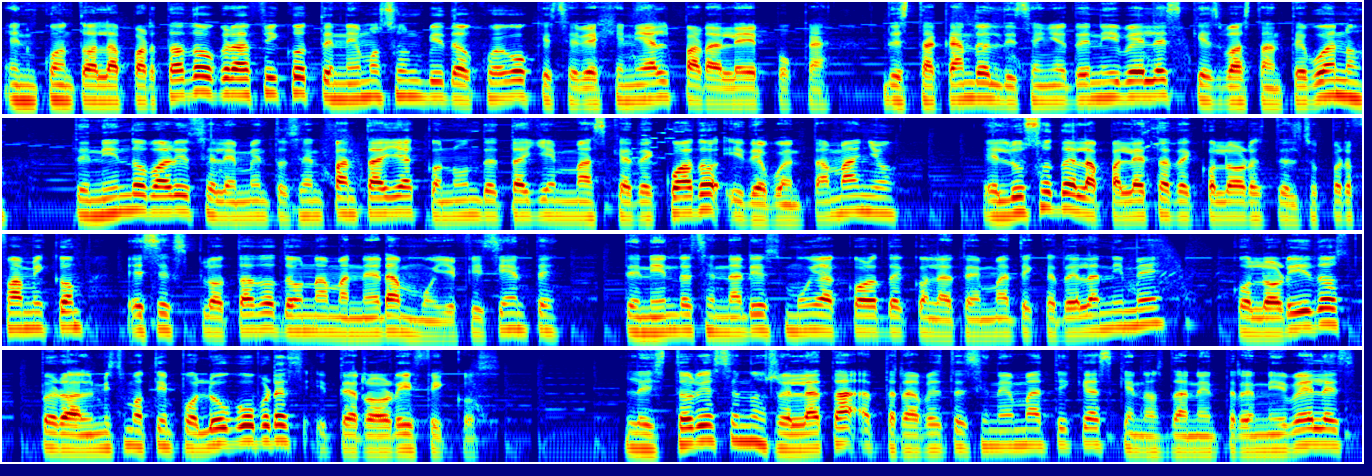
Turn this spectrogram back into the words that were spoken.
En cuanto al apartado gráfico tenemos un videojuego que se ve genial para la época, destacando el diseño de niveles que es bastante bueno, teniendo varios elementos en pantalla con un detalle más que adecuado y de buen tamaño. El uso de la paleta de colores del Super Famicom es explotado de una manera muy eficiente, teniendo escenarios muy acorde con la temática del anime, coloridos, pero al mismo tiempo lúgubres y terroríficos. La historia se nos relata a través de cinemáticas que nos dan entre niveles,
